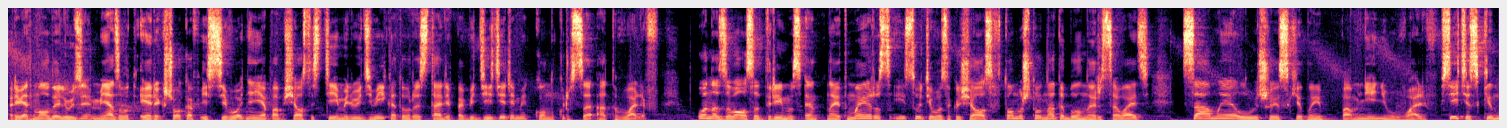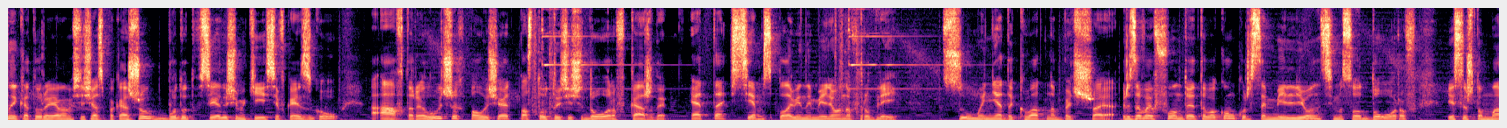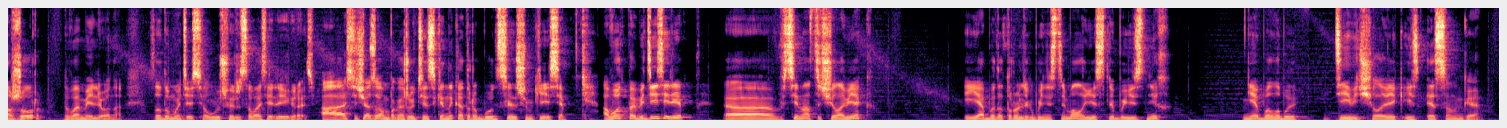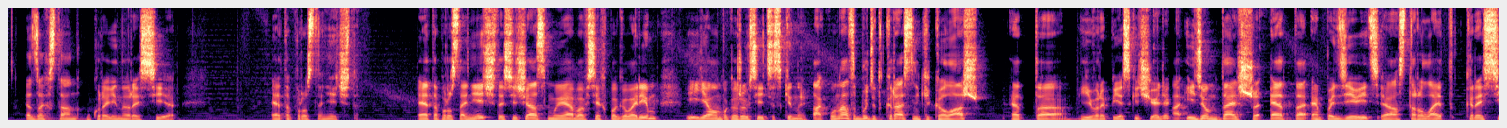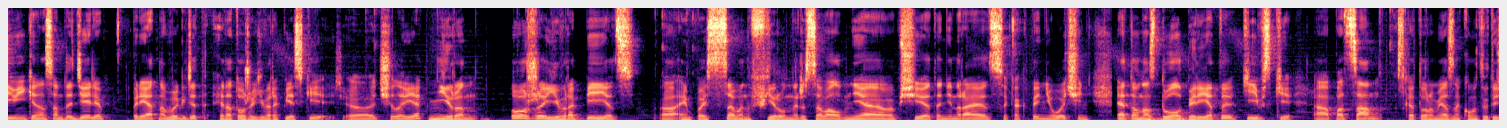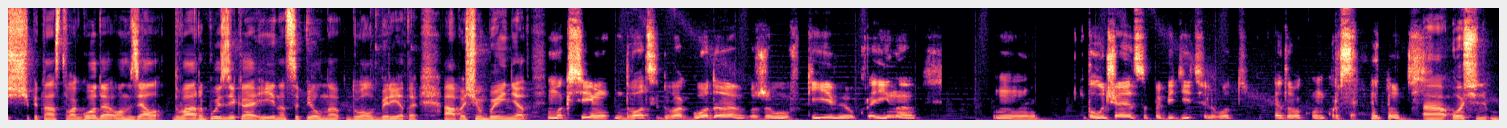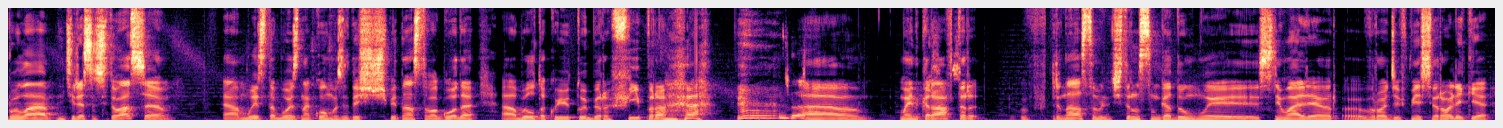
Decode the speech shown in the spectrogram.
Привет, молодые люди, меня зовут Эрик Шоков, и сегодня я пообщался с теми людьми, которые стали победителями конкурса от Valve. Он назывался Dreams and Nightmares, и суть его заключалась в том, что надо было нарисовать самые лучшие скины, по мнению Valve. Все эти скины, которые я вам сейчас покажу, будут в следующем кейсе в CSGO, а авторы лучших получают по 100 тысяч долларов каждый. Это 7,5 миллионов рублей сумма неадекватно большая. Призовой фонд этого конкурса миллион семьсот долларов. Если что, мажор 2 миллиона. Задумайтесь, лучше рисовать или играть. А сейчас я вам покажу те скины, которые будут в следующем кейсе. А вот победители, э, 17 человек. И я бы этот ролик бы не снимал, если бы из них не было бы 9 человек из СНГ. Казахстан, Украина, Россия. Это просто нечто. Это просто нечто, сейчас мы обо всех поговорим, и я вам покажу все эти скины. Так, у нас будет красненький калаш, это европейский челик. А идем дальше, это MP9, э, Starlight, красивенький на самом деле, приятно выглядит. Это тоже европейский э, человек. Нирон тоже европеец. MP7 а, Фиру нарисовал. Мне вообще это не нравится, как-то не очень. Это у нас дуал береты, киевский а, пацан, с которым я знаком с 2015 года. Он взял два арбузика и нацепил на дуал береты. А почему бы и нет? Максим, 22 года, живу в Киеве, Украина. Получается победитель вот этого конкурса. А, очень была интересная ситуация. А, мы с тобой знакомы с 2015 года. А, был такой ютубер Фипра. Майнкрафтер. В 13 или 14 году мы снимали вроде вместе ролики.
